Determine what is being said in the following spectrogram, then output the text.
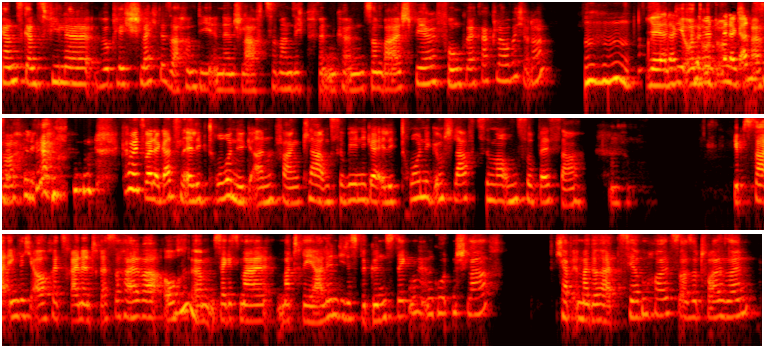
Ganz, ganz viele wirklich schlechte Sachen, die in den Schlafzimmern sich befinden können. Zum Beispiel Funkwecker, glaube ich, oder? Mhm. Ja, ja, da und, und, und. Also, ja. können wir jetzt bei der ganzen Elektronik anfangen. Klar, umso weniger Elektronik im Schlafzimmer, umso besser. Mhm. Gibt es da eigentlich auch jetzt rein Interesse halber auch, mhm. ähm, sage ich mal, Materialien, die das begünstigen, einen guten Schlaf? Ich habe immer gehört, Zirbenholz soll so toll sein.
